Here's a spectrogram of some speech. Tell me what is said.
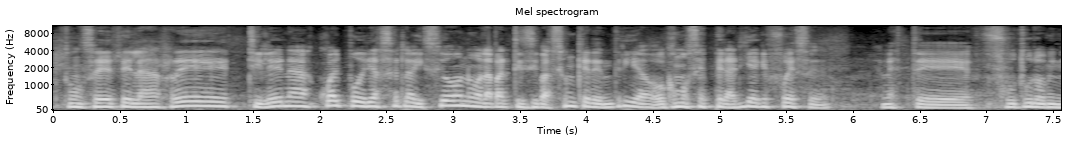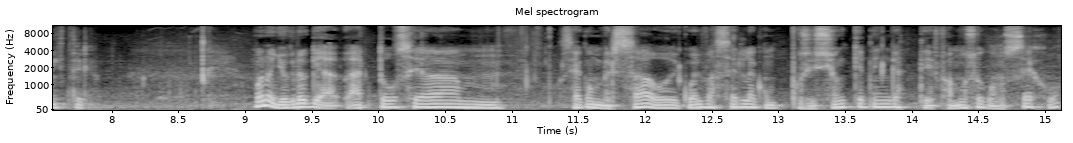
Entonces, de las redes chilenas, ¿cuál podría ser la visión o la participación que tendría o cómo se esperaría que fuese en este futuro ministerio? Bueno, yo creo que ha- harto se ha, mm, se ha conversado de cuál va a ser la composición que tenga este famoso consejo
